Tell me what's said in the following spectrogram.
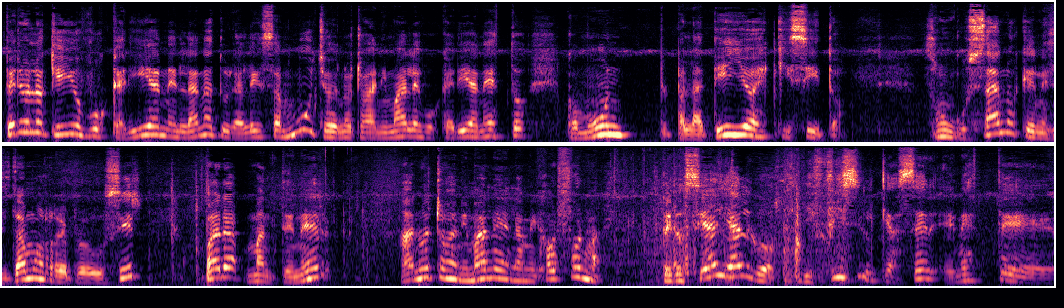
pero lo que ellos buscarían en la naturaleza, muchos de nuestros animales buscarían esto como un platillo exquisito. Son gusanos que necesitamos reproducir para mantener a nuestros animales en la mejor forma. Pero si hay algo difícil que hacer en este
